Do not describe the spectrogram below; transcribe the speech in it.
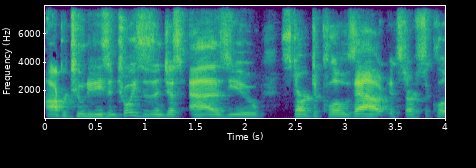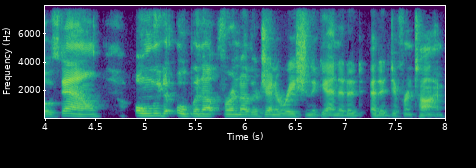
opportunities and choices and just as you start to close out it starts to close down only to open up for another generation again at a, at a different time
